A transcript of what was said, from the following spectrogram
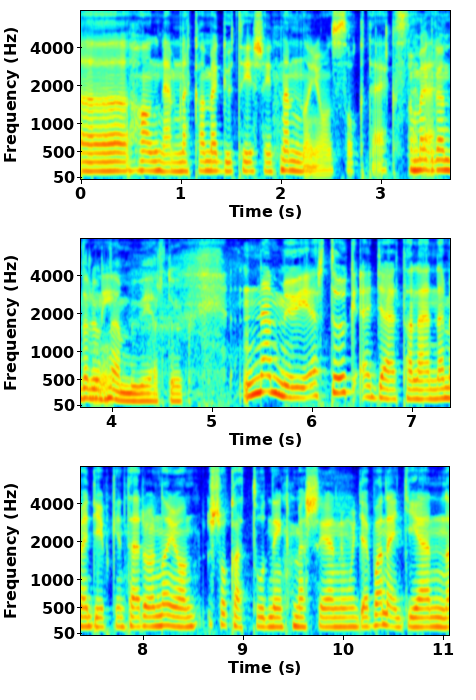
uh, hangnemnek a megütését nem nagyon szokták szeretni. A megrendelők nem műértők. Nem műértők, egyáltalán nem. Egyébként erről nagyon sokat tudnék mesélni. Ugye van egy ilyen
